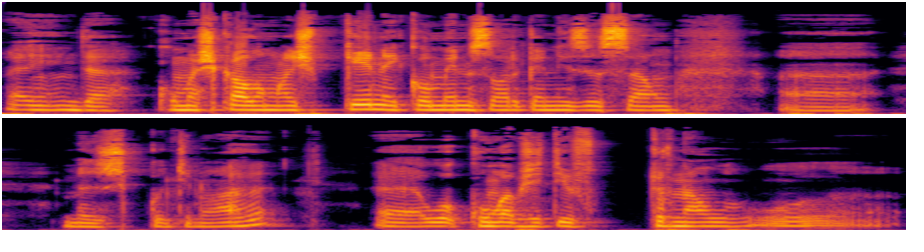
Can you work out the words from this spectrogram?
ainda com uma escala mais pequena e com menos organização, uh, mas continuava, uh, com o objetivo torná-lo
